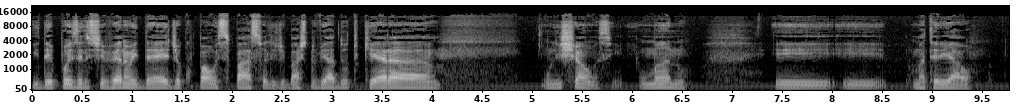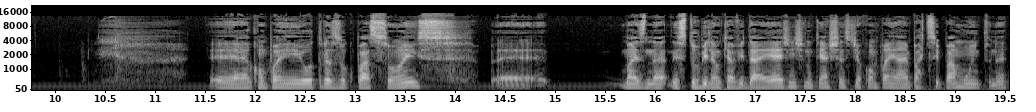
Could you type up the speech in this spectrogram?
e depois eles tiveram a ideia de ocupar um espaço ali debaixo do viaduto que era um lixão, assim, humano e, e material. É, acompanhei outras ocupações, é, mas na, nesse turbilhão que a vida é, a gente não tem a chance de acompanhar e participar muito, né?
